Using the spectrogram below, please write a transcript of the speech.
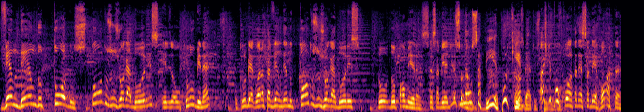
Vendendo todos, todos os jogadores, ele, o clube, né? O clube agora tá vendendo todos os jogadores do, do Palmeiras. Você sabia disso? ou Não sabia. Por quê, Nossa, Beto? Acho que por conta dessa derrota,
